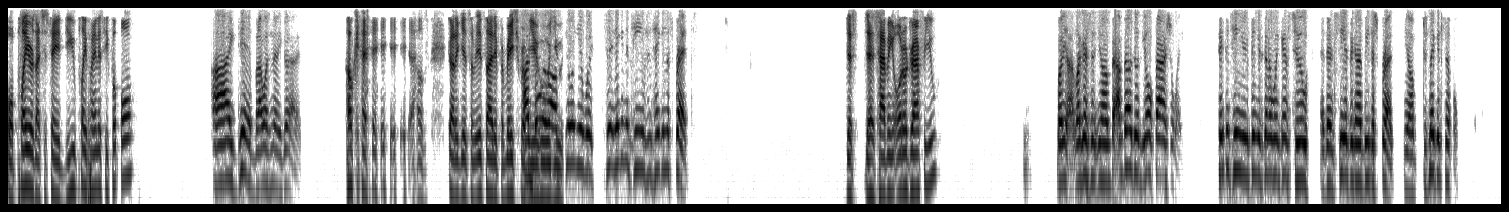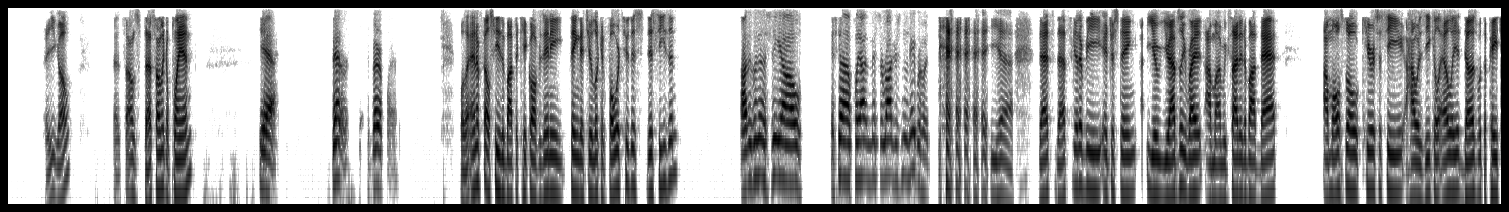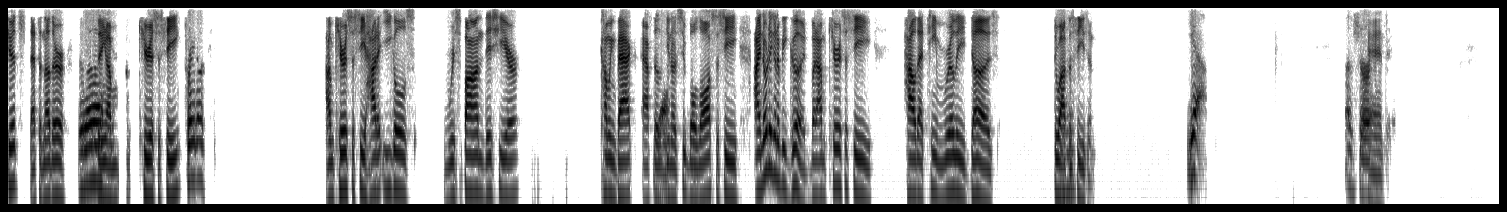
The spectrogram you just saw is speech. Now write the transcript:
or players, I should say, do you play fantasy football? I did, but I wasn't any good at it. Okay, I was trying to get some inside information from I'm you. Who off you? doing it with taking the teams and taking the spreads. Just just having an auto draft for you? But yeah, like I said, you know, I'm, I'm better doing it the old-fashioned way. Take the team you think is going to win against two, and then see if they're going to beat the spread. You know, just make it simple. There you go. That sounds that sounds like a plan. Yeah, better. Better plan. Well, the NFL season about to kick off. Is there anything that you're looking forward to this this season? Obviously, going to see how it's going to play out in Mister Rogers' new neighborhood. yeah, that's that's gonna be interesting. You you're absolutely right. I'm I'm excited about that. I'm also curious to see how Ezekiel Elliott does with the Patriots. That's another uh, thing I'm curious to see. Traitor. I'm curious to see how the Eagles respond this year, coming back after Yeah. you know the Super Bowl loss. To see, I know they're going to be good, but I'm curious to see how that team really does throughout the Mhm. season. Yeah. I'm sure. And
